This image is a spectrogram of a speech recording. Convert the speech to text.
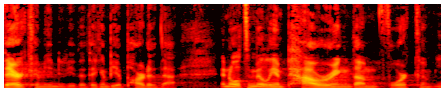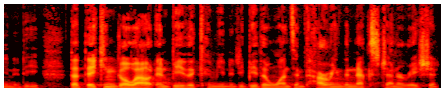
their community, that they can be a part of that and ultimately empowering them for community, that they can go out and be the community, be the ones empowering the next generation,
